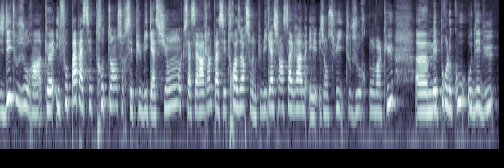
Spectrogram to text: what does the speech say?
Je dis toujours hein, qu'il ne faut pas passer trop de temps sur ces publications, que ça sert à rien de passer trois heures sur une publication Instagram et j'en suis toujours convaincue. Euh, mais pour le coup, au début,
